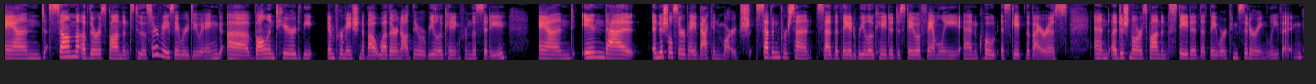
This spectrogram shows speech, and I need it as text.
And some of the respondents to the surveys they were doing uh, volunteered the information about whether or not they were relocating from the city. And in that initial survey back in March, 7% said that they had relocated to stay with family and, quote, escape the virus, and additional respondents stated that they were considering leaving.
